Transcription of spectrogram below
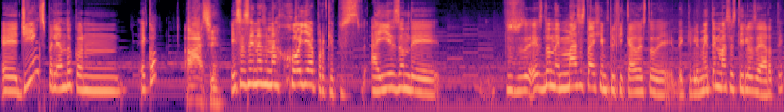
eh, Jinx peleando con Echo. Ah, sí. Esa escena es una joya porque pues ahí es donde pues, es donde más está ejemplificado esto de, de que le meten más estilos de arte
